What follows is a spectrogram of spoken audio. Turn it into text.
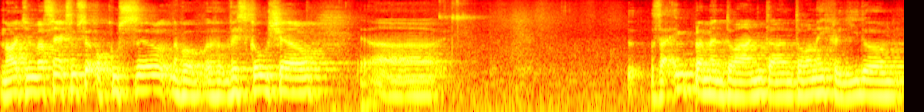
no a tím vlastně, jak jsem se okusil, nebo vyzkoušel a, zaimplementování talentovaných lidí do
